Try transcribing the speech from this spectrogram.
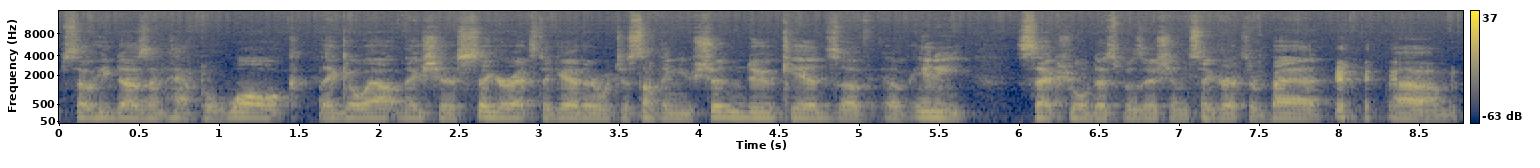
so he doesn't have to walk. They go out and they share cigarettes together, which is something you shouldn't do, kids of, of any sexual disposition. Cigarettes are bad. Um,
